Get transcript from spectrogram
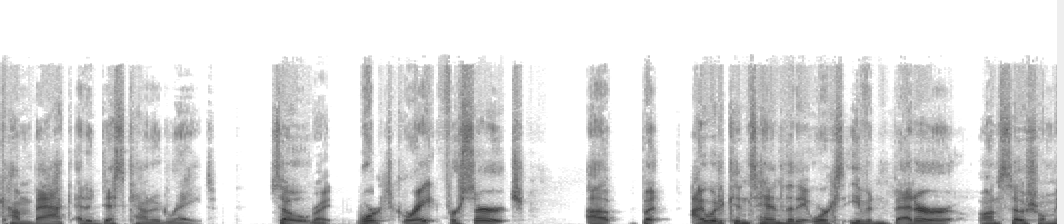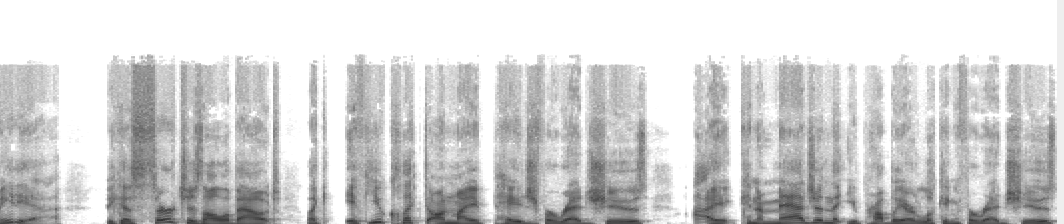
come back at a discounted rate. So right. worked great for search, uh, but I would contend that it works even better on social media because search is all about like if you clicked on my page for red shoes i can imagine that you probably are looking for red shoes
